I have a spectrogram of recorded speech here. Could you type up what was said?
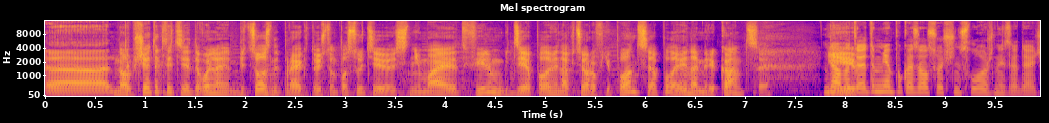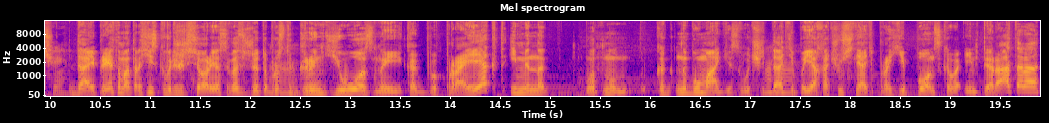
Э, Но так... вообще это, кстати, довольно амбициозный проект. То есть он, по сути, снимает фильм, где половина актеров японцы, а половина да. американцы. Да, и... вот это мне показалось очень сложной задачей. Да, и при этом от российского режиссера. Я согласен, что это mm. просто грандиозный как бы проект именно вот, ну, как на бумаге звучит, uh-huh. да, типа я хочу снять про японского императора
